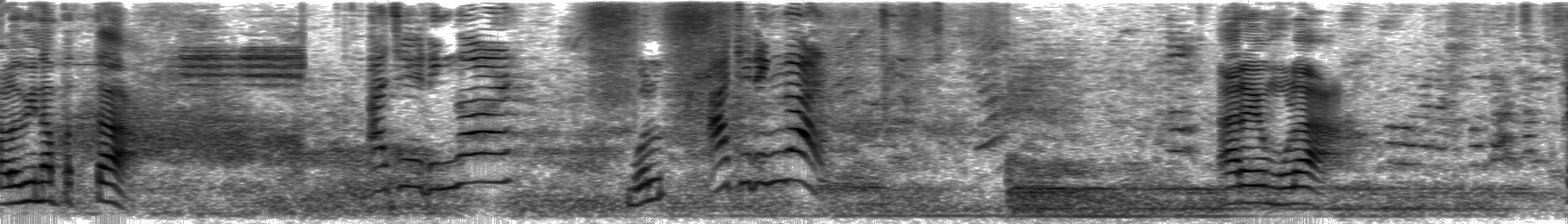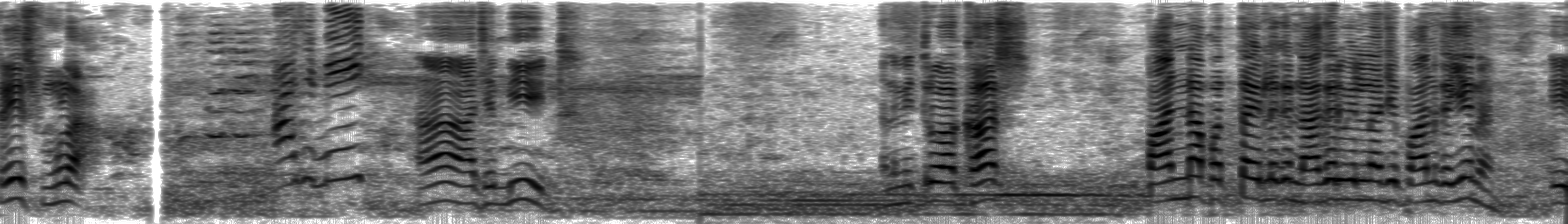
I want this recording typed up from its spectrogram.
અળવીના પત્તા. આજે રીંગણ. બોલ. આજે રીંગણ. આ રહ્યો મૂળા. ફ્રેશ મૂળા. આજે બીટ. હા આ છે બીટ. અને મિત્રો આ ખાસ પાનના પત્તા એટલે કે નાગરવેલના જે પાન કહીએ ને, એ.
